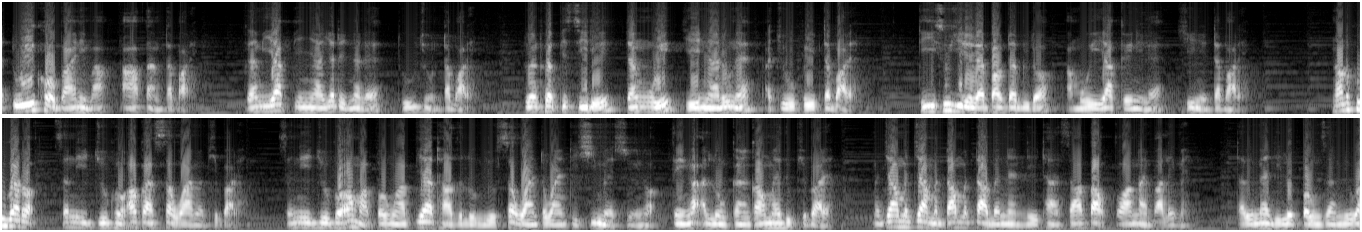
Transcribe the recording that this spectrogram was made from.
အတွေးခေါ်ပိုင်းတွေမှာအာတန်တတ်ပါတယ်ဂမ်ဘီယာပညာရက်တွေနဲ့လည်းထူးချွန်တတ်ပါတယ်တွင်ထွက်ပစ္စည်းတွေတန်ငွေရေနံတို့နဲ့အကျိုးပေးတတ်ပါတယ်ဒီစုကြီးတွေလည်းပေါက်တက်ပြီးတော့အမွေရကိန်းတွေလည်းရှိနေတတ်ပါတယ်နောက်တစ်ခုကတော့စနီဂျူခုံအောက်ကဆက်ဝိုင်းမှာဖြစ်ပါတယ်စနီဂျူခုံအောက်မှာပုံမှာပြထားသလိုမျိုးဆက်ဝိုင်းတဝိုင်းတည်ရှိမယ်ဆိုရင်တော့သင်ကအလွန်ကံကောင်းမဲ့သူဖြစ်ပါတယ် မကြောက်မကြမတောက်မတပဲနဲ့နေထိုင်စားတော့သွားနိုင်ပါလိမ့်မယ်။ဒါပေမဲ့ဒီလိုပုံစံမျိုးက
